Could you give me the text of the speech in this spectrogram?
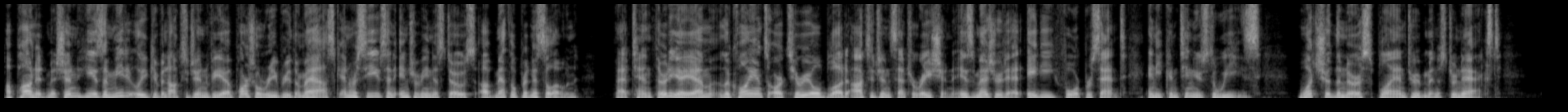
Upon admission, he is immediately given oxygen via a partial rebreather mask and receives an intravenous dose of methylprednisolone. At 10:30 a.m., the client's arterial blood oxygen saturation is measured at 84%, and he continues to wheeze. What should the nurse plan to administer next?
